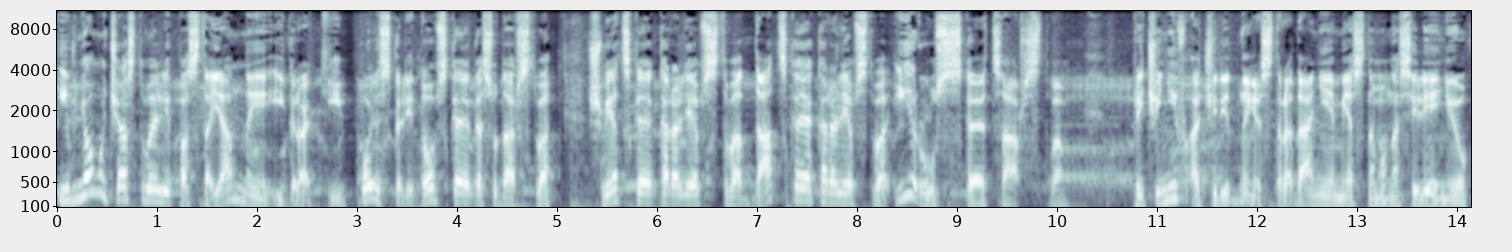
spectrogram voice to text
и в нем участвовали постоянные игроки – польско-литовское государство, шведское королевство, датское королевство, королевство и русское царство. Причинив очередные страдания местному населению,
